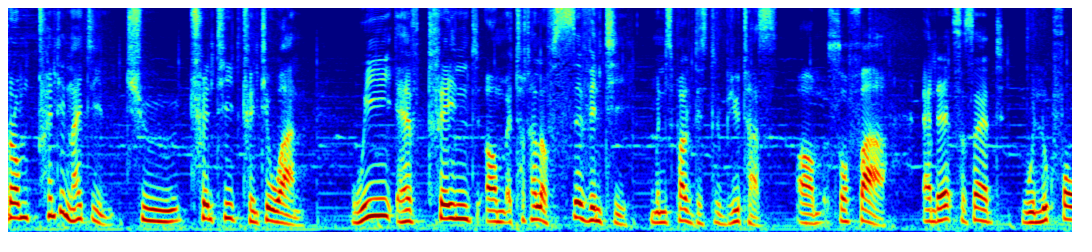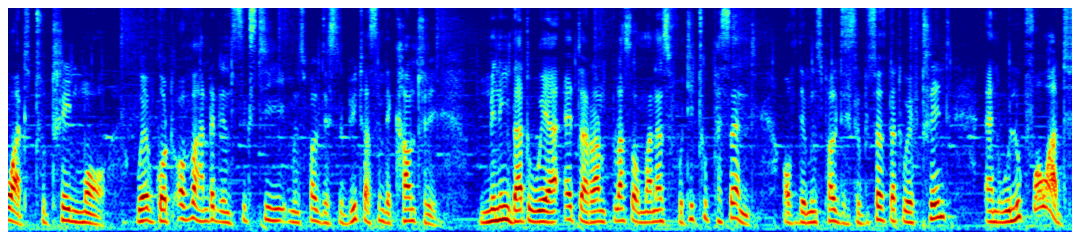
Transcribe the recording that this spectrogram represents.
From 2019 to 2021, we have trained um, a total of 70 municipal distributors um, so far. And as I said, we look forward to train more. We have got over 160 municipal distributors in the country. meaning that we are at around plus or minus 42% of the municipal distributors that we've trained. And we look forward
